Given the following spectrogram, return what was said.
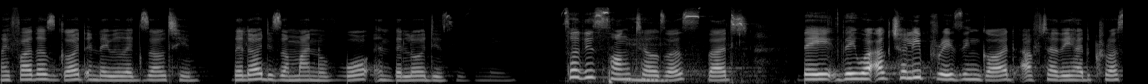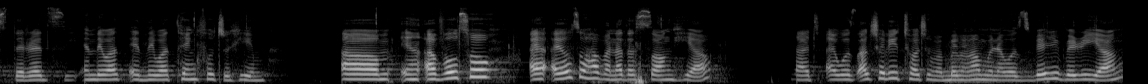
My father's God, and I will exalt him. The Lord is a man of war, and the Lord is his name. So this song tells us that they, they were actually praising God after they had crossed the Red Sea, and they were, and they were thankful to him. Um, I've also, I, I also have another song here that I was actually taught by my mom when I was very, very young.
